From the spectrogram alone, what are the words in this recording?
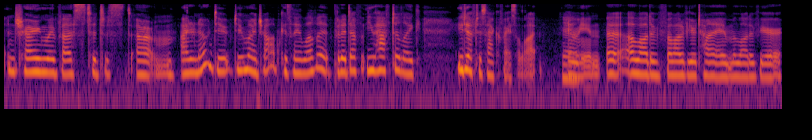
and trying my best to just um i don't know do do my job because i love it. But it definitely you have to like you do have to sacrifice a lot. Yeah. i mean a, a lot of a lot of your time a lot of your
